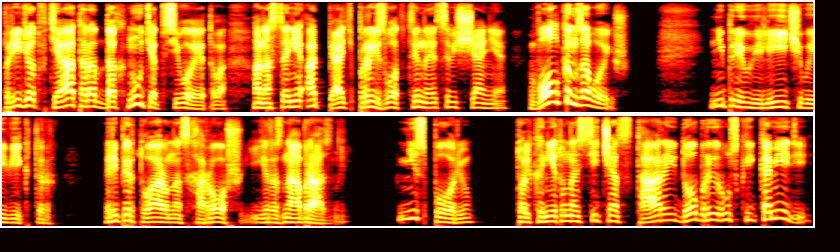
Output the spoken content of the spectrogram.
Придет в театр отдохнуть от всего этого, а на сцене опять производственное совещание. Волком завоишь? Не преувеличивай, Виктор. Репертуар у нас хороший и разнообразный. Не спорю. Только нет у нас сейчас старой доброй русской комедии.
